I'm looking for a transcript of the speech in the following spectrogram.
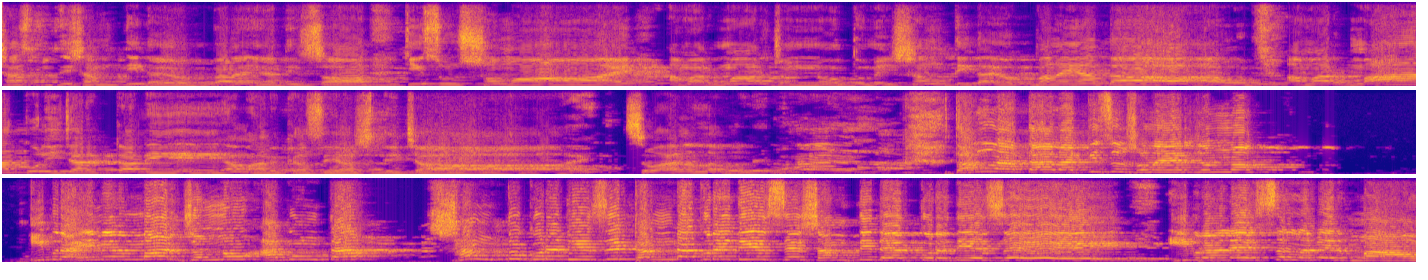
শান্তি শান্তিদায়ক বানাইয়া দিছ, কিছু সময় আমার মার জন্য তুমি শান্তিদায়ক বানাইয়া দাও। আমার মা কলিজার টানে আমার কাছে আসতে চায়। সুবহানাল্লাহ বলে। তো আল্লাহ কিছু সময়ের জন্য, ইব্রাহিমের মার জন্য আগুনটা শান্ত করে দিয়েছে, ঠান্ডা করে দিয়েছে শান্তিদায়ক করে দিয়েছে। ইব্রাহিম আলাইহিসসালামের মাও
